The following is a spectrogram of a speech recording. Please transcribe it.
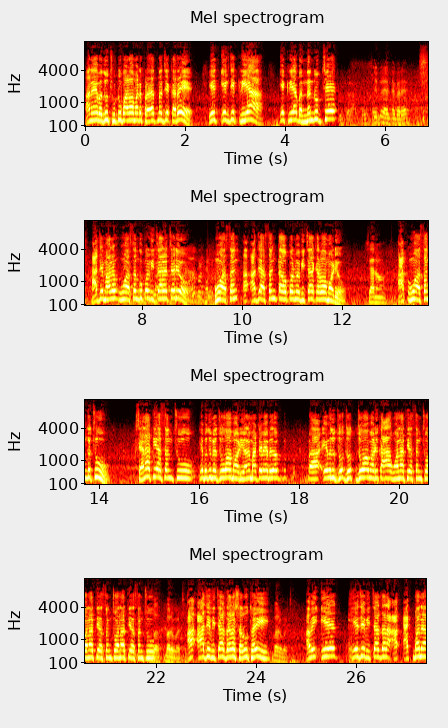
અને બધું છૂટું પાડવા માટે પ્રયત્ન જે કરે એ એક જે ક્રિયા એ ક્રિયા બંધનરૂપ છે. આજે મારે હું અસંગ ઉપર વિચારે ચડ્યો. હું અસંગ આજે અસંગતા ઉપર મેં વિચાર કરવા માંડ્યો. આ હું અસંગ છું. શેનાથી અસંગ છું? એ બધું મેં જોવા મળ્યું અને માટે મેં બધો એ બધું જોવા મળ્યું કે આ આનાથી અસંગ છું આનાથી અસંગ છું આનાથી અસંગ છું. બરોબર છે. આ જે વિચારધારા શરૂ થઈ બરોબર છે. હવે એ એ જે વિચારધારા આત્માના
